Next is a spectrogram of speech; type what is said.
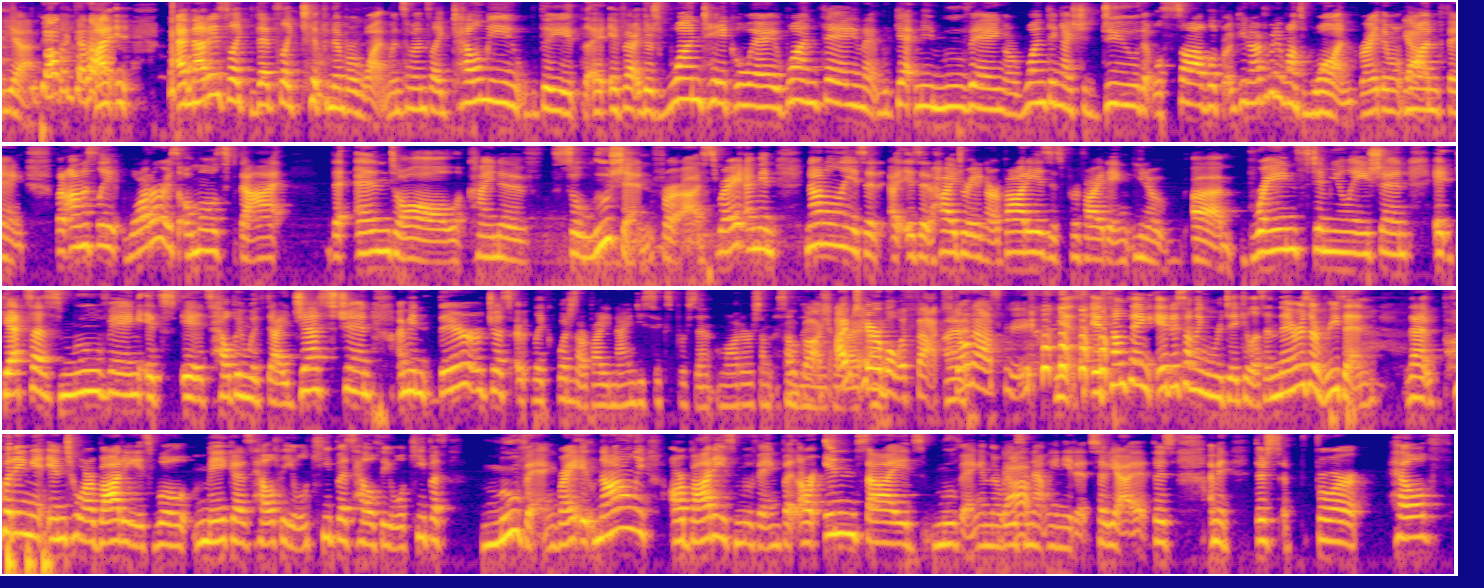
Yeah. gotta get up. I, and that is like, that's like tip number one. When someone's like, tell me the, if I, there's one takeaway, one thing that would get me moving or one thing I should do that will solve the, you know, everybody wants one, right? They want yeah. one thing. But honestly, water is almost that the end all kind of solution for us right? I mean not only is it uh, it hydrating our bodies it's providing you know um, brain stimulation it gets us moving it's it's helping with digestion. I mean there are just uh, like what is our body 96% water or something oh gosh like i'm terrible I, with facts. I, don't ask me. Yes it's something it is something ridiculous and there is a reason that putting it into our bodies will make us healthy, will keep us healthy, will keep us moving, right? It, not only our bodies moving, but our insides moving and the yeah. reason that we need it. So yeah, there's I mean, there's uh, for health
